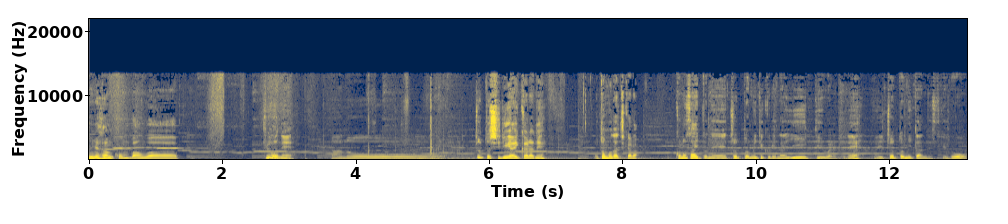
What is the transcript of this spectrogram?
皆さんこんばんは。今日はねあのーちょっと知り合いからねお友達からこのサイトねちょっと見てくれない？って言われてねちょっと見たんですけど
